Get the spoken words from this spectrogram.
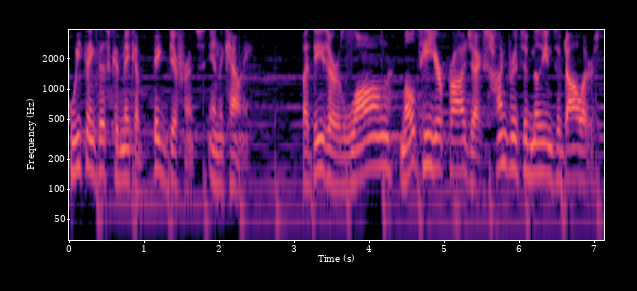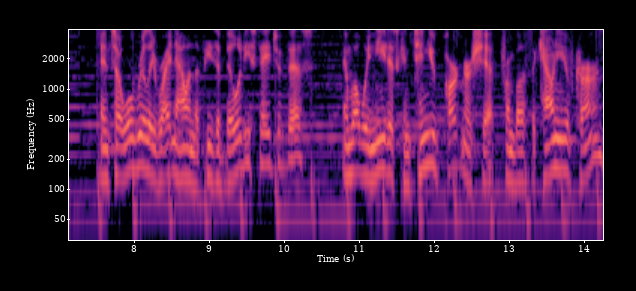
We think this could make a big difference in the county. But these are long, multi-year projects, hundreds of millions of dollars. And so we're really right now in the feasibility stage of this. And what we need is continued partnership from both the County of Kern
